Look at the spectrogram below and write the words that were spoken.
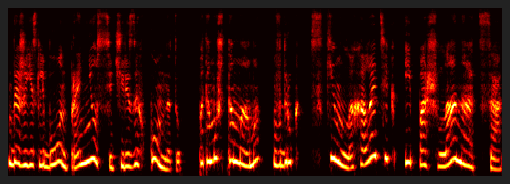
даже если бы он пронесся через их комнату. потому что мама вдруг скинула халатик и пошла на отца.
